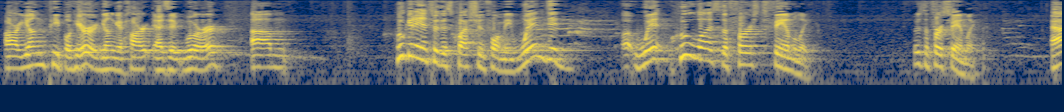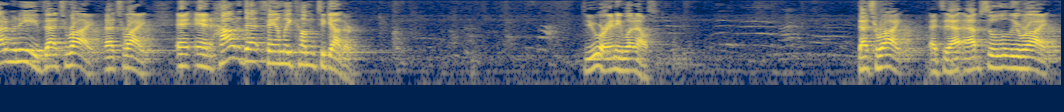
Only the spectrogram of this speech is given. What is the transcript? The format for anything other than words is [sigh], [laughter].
our young people here, or young at heart, as it were, um, who can answer this question for me? When did, uh, when, who was the first family? Who was the first family? Adam and Eve. That's right. That's right. And, and how did that family come together? You or anyone else? That's right. That's absolutely right.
